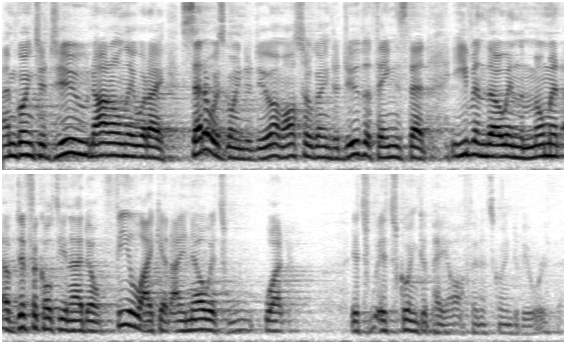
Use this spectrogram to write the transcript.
I'm going to do not only what I said I was going to do, I'm also going to do the things that, even though in the moment of difficulty and I don't feel like it, I know it's what it's, it's going to pay off and it's going to be worth it.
